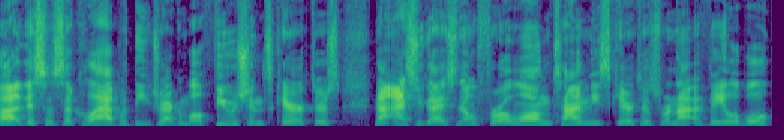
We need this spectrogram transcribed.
Uh, this is a collab with the Dragon Ball Fusions characters. Now, as you guys know, for a long time, these characters were not available,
